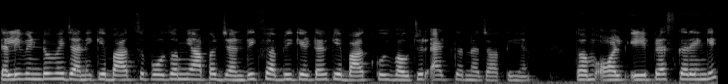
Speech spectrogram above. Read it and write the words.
टैली विंडो में जाने के बाद सपोज़ हम यहाँ पर जेनरिक फैब्रिकेटर के बाद कोई वाउचर ऐड करना चाहते हैं तो हम ऑल्ट ए प्रेस करेंगे।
